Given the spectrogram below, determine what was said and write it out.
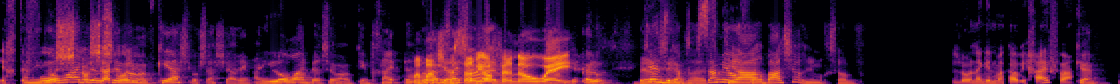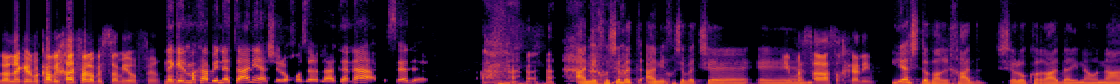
יחטפו שלושה גולים. אני לא רואה את באר שבע מבקיעה שלושה שערים. אני לא רואה את באר שבע מבקיעים. ממש, סמי עופר, no way. בקלות. כן, זה גם סמי עופר. באר שבע ארבעה שערים עכשיו. לא נגד מכבי חיפה. כן. לא נגד מכבי חיפה, לא בסמי עופר. נגד מכבי נתניה, שלא חוזרת להגנה, בסדר. אני חושבת, אני חושבת ש... עם אה, עשרה שחקנים. יש דבר אחד שלא קרה עדיין העונה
